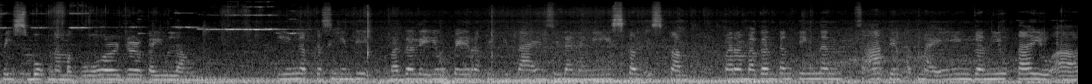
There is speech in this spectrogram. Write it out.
Facebook na mag-order kayo lang. Ingat kasi hindi madali yung pera kikitain sila nangi-scam-scam para magandang tingnan sa atin at maiinganyo tayo, ah,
